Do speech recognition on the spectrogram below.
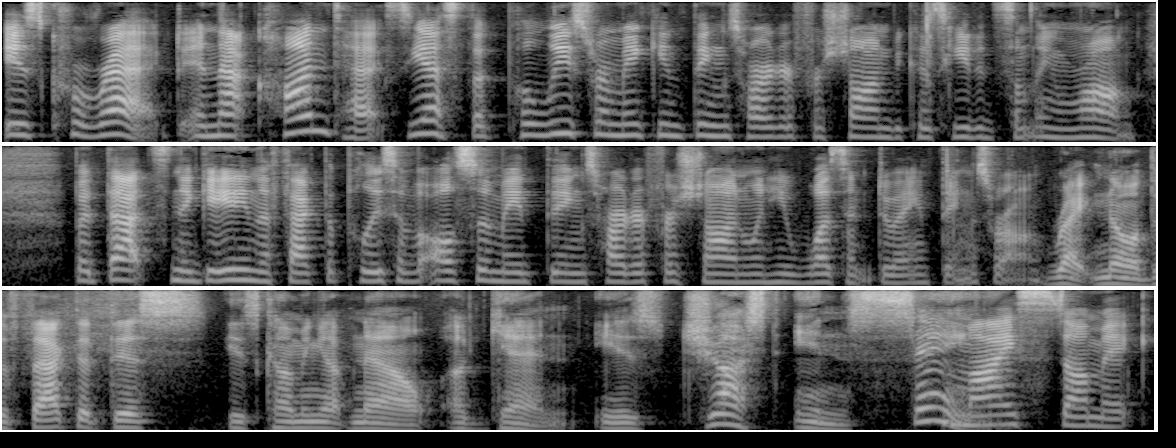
is correct. In that context, yes, the police were making things harder for Sean because he did something wrong. But that's negating the fact that police have also made things harder for Sean when he wasn't doing things wrong. right. No, the fact that this is coming up now again is just insane. My stomach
